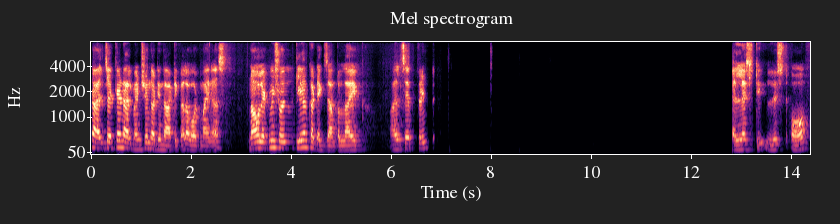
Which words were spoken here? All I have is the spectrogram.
I'll check and I'll mention that in the article about minus. Now let me show you a clear cut example like I'll say print lst list of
